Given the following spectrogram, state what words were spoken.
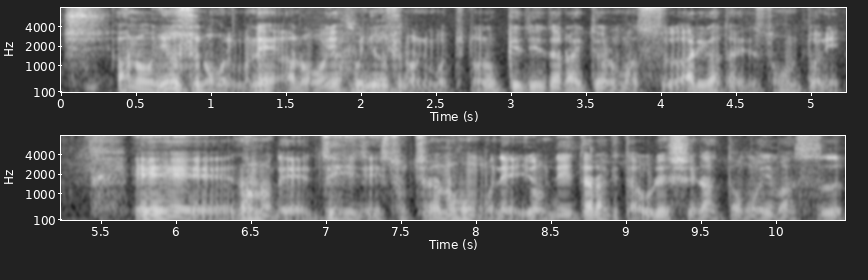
ー、あの、ニュースの方にもね、あの、ヤフーニュースの方にもちょっと載っけていただいております。ありがたいです、本当に。えー、なので、ぜひぜひそちらの方もね、読んでいただけたら嬉しいなと思います。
